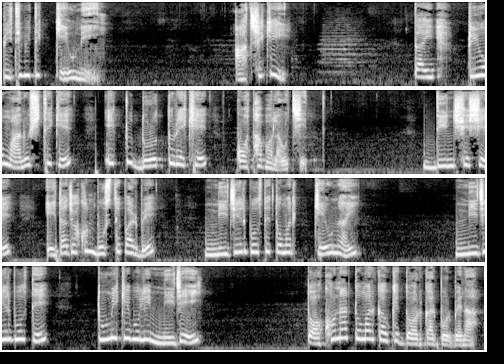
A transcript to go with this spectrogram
পৃথিবীতে কেউ নেই। আছে কি? তাই প্রিয় মানুষ থেকে একটু দূরত্ব রেখে কথা বলা উচিত। দিন শেষে এটা যখন বুঝতে পারবে, নিজের বলতে তোমার কেউ নাই, নিজের বলতে তুমি কেবলই নিজেই, তখন আর তোমার কাউকে দরকার পড়বে না।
